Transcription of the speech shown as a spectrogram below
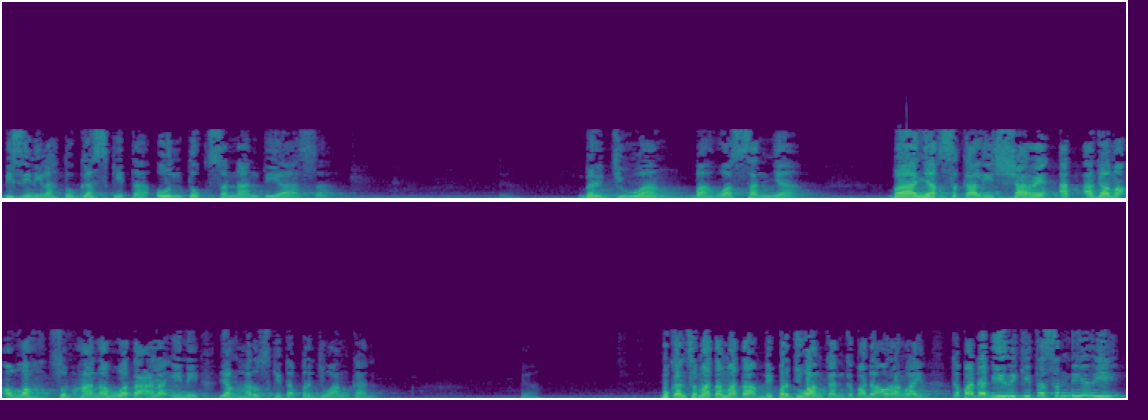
Di sinilah tugas kita untuk senantiasa berjuang bahwasannya banyak sekali syariat agama Allah Subhanahu wa taala ini yang harus kita perjuangkan. Ya. Bukan semata-mata diperjuangkan kepada orang lain, kepada diri kita sendiri.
